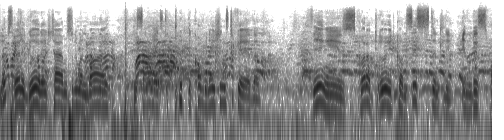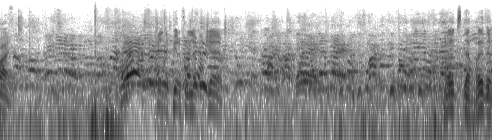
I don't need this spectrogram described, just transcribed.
Looks really good each time Souleymane Bai decides to put the combinations together. Thing is, gotta do it consistently in this fight. There's a beautiful left jab. Breaks the rhythm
